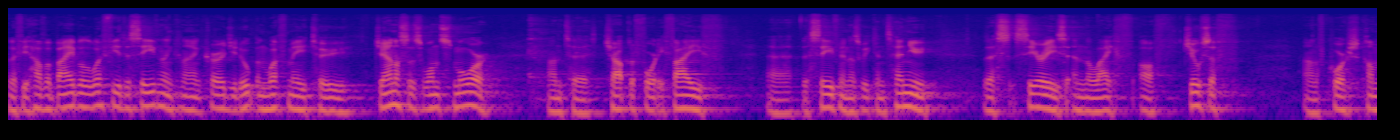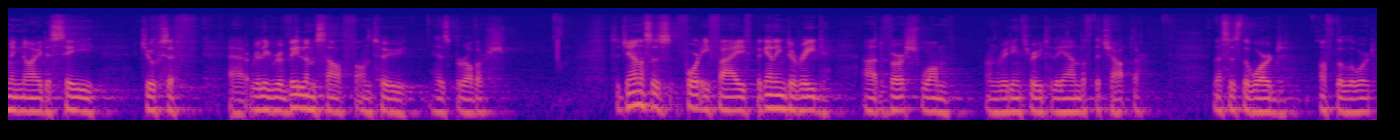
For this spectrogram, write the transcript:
If you have a Bible with you this evening, can I encourage you to open with me to Genesis once more and to chapter 45 uh, this evening as we continue this series in the life of Joseph. And of course, coming now to see Joseph uh, really reveal himself unto his brothers. So, Genesis 45, beginning to read at verse 1 and reading through to the end of the chapter. This is the word of the Lord.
